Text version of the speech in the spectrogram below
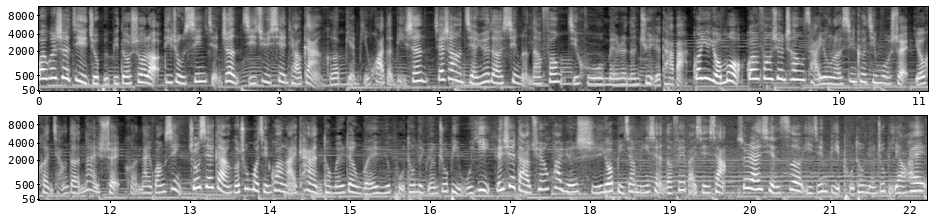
外观设计就不必多说了，低重心、减震、极具线条感和扁平化的笔身，加上简约的性冷淡风，几乎没人能拒绝它吧。关于油墨，官方宣称采用了新科技墨水，有很强的耐水和耐光性。从写感和触摸情况来看，都沒認為與普通的圆珠笔无异。连续打圈画圆时有比较明显的飞白现象，虽然显色已经比普通圆珠笔要黑，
